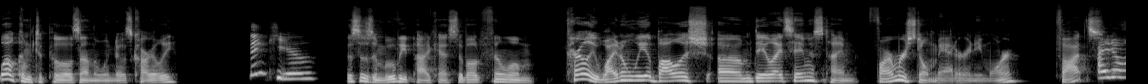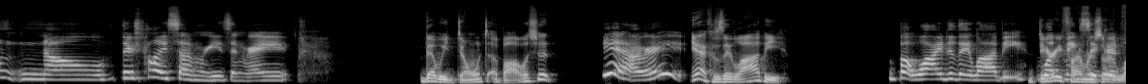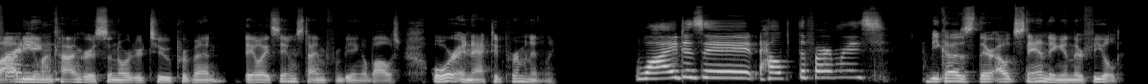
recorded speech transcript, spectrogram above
Welcome to Pillows on the Windows, Carly. Thank you. This is a movie podcast about film. Carly, why don't we abolish um, daylight savings time? Farmers don't matter anymore. Thoughts? I don't know. There's probably some reason, right? that we don't abolish it? Yeah, right? Yeah, because they lobby. But why do they lobby? Dairy what makes farmers are lobbying? Congress in order to prevent daylight savings time from being abolished or enacted permanently. Why does it help the farmers? Because they're outstanding in their field.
